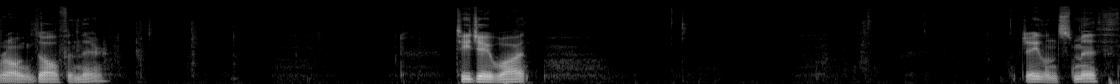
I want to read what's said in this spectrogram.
Wrong Dolphin there. TJ Watt. Jalen Smith.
